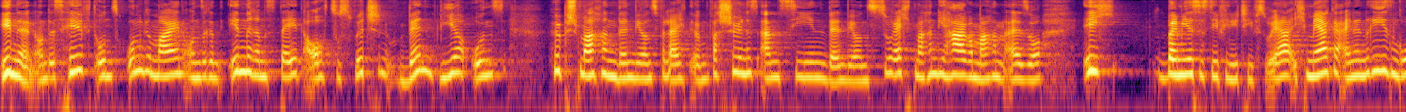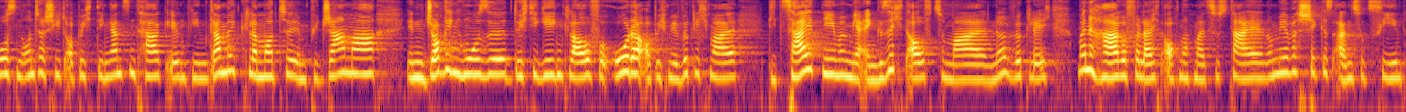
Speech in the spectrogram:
innen. Und es hilft uns ungemein, unseren inneren State auch zu switchen, wenn wir uns hübsch machen, wenn wir uns vielleicht irgendwas Schönes anziehen, wenn wir uns zurecht machen, die Haare machen. Also ich bei mir ist es definitiv so, ja. Ich merke einen riesengroßen Unterschied, ob ich den ganzen Tag irgendwie in Gammelklamotte, im Pyjama, in Jogginghose durch die Gegend laufe oder ob ich mir wirklich mal die Zeit nehme, mir ein Gesicht aufzumalen, ne, wirklich meine Haare vielleicht auch nochmal zu stylen und mir was Schickes anzuziehen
